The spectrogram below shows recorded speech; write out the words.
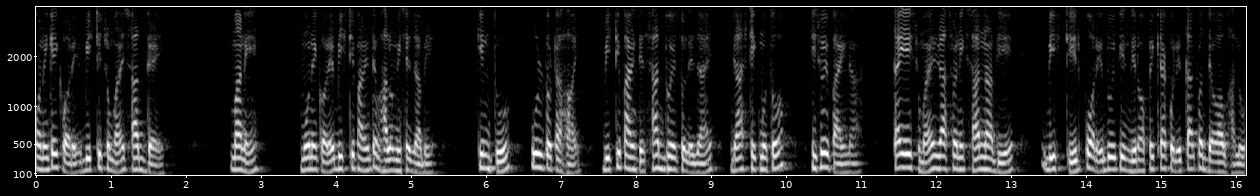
অনেকেই করে বৃষ্টির সময় সার দেয়। মানে মনে করে বৃষ্টি পানিতে ভালো মিশে যাবে। কিন্তু উল্টোটা হয় বৃষ্টি পানিতে সার ধুয়ে চলে যায় গাছ ঠিকমতো কিছুই পায় না। তাই এই সময় রাসায়নিক সার না দিয়ে বৃষ্টির পরে দুই তিন দিন অপেক্ষা করে তারপর দেওয়া ভালো।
